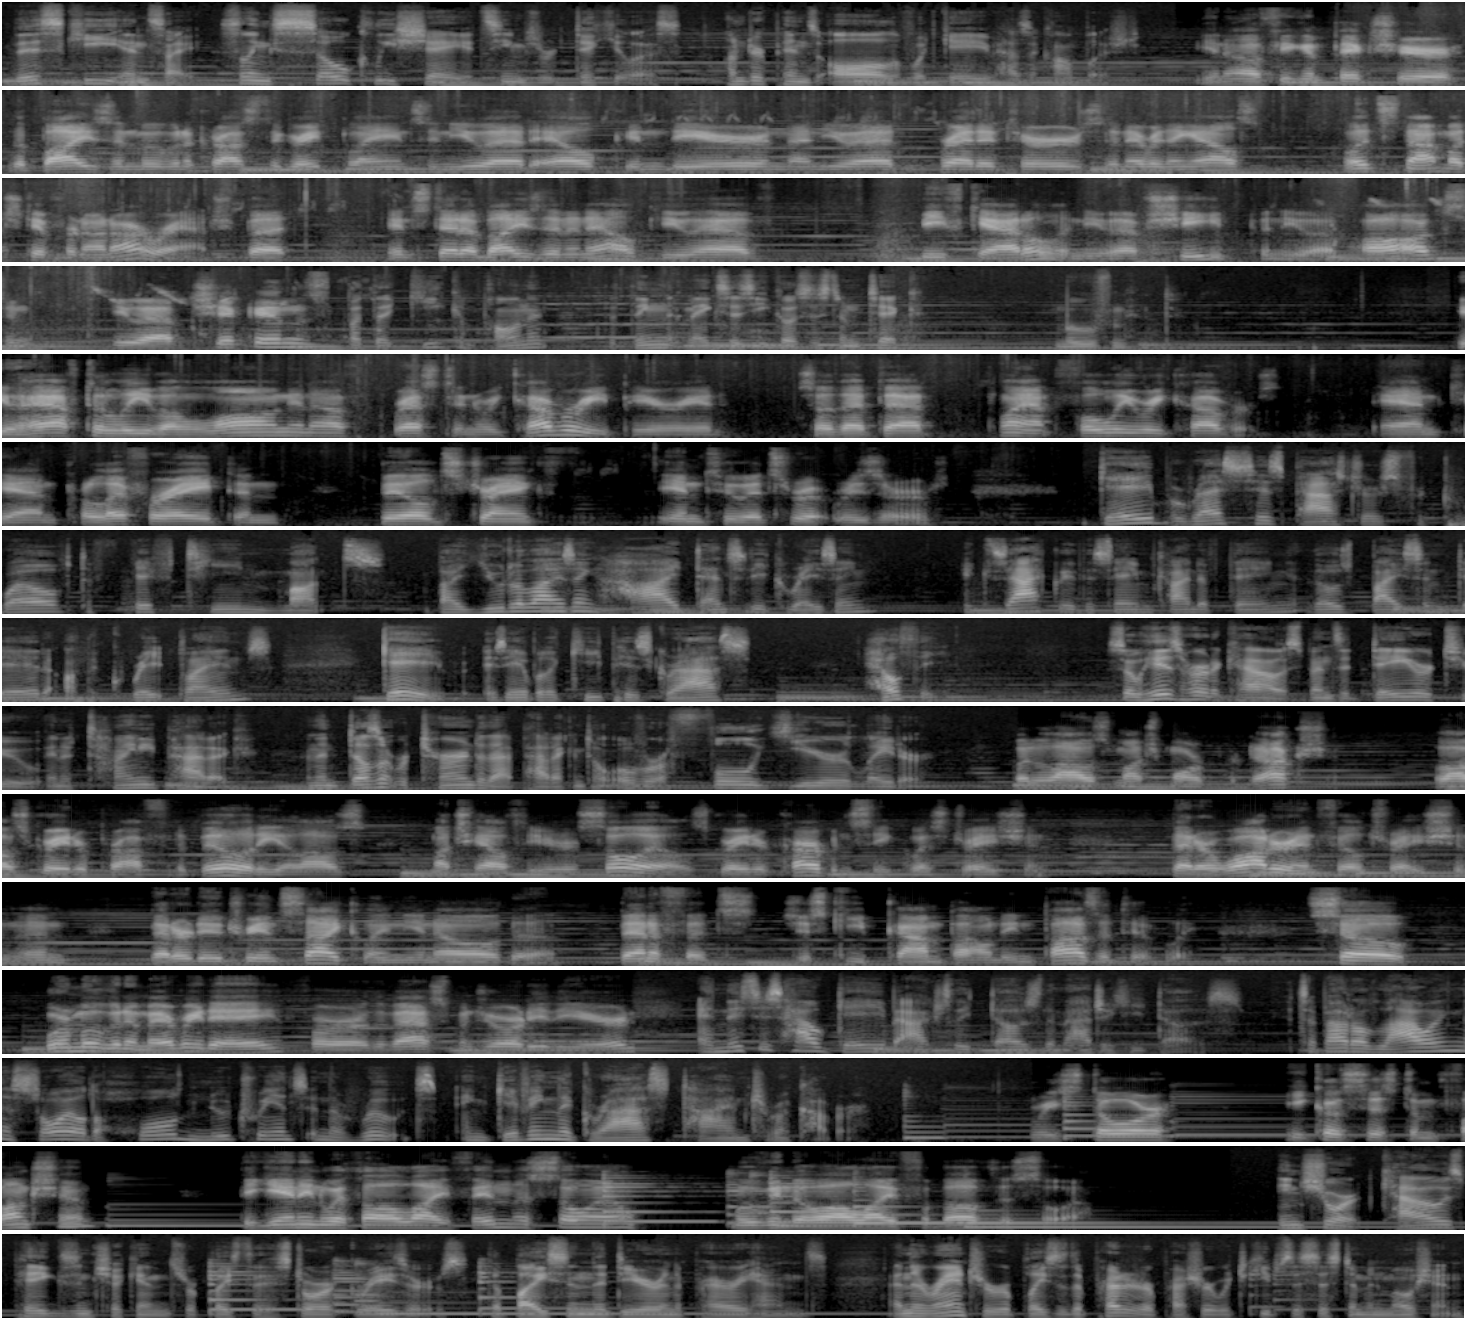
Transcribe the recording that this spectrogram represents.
This key insight, something so cliche it seems ridiculous, underpins all of what Gabe has accomplished. You know, if you can picture the bison moving across the Great Plains and you had elk and deer and then you had predators and everything else, well, it's not much different on our ranch. But instead of bison and elk, you have beef cattle and you have sheep and you have hogs and you have chickens. But the key component, the thing that makes this ecosystem tick, movement. You have to leave a long enough rest and recovery period so that that plant fully recovers and can proliferate and build strength into its root reserves. Gabe rests his pastures for 12 to 15 months by utilizing high density grazing, exactly the same kind of thing those bison did on the Great Plains. Gabe is able to keep his grass healthy. So his herd of cows spends a day or two in a tiny paddock and then doesn't return to that paddock until over a full year later. But allows much more production, allows greater profitability, allows much healthier soils, greater carbon sequestration, better water infiltration, and better nutrient cycling. You know, the benefits just keep compounding positively. So we're moving them every day for the vast majority of the year. And this is how Gabe actually does the magic he does. It's about allowing the soil to hold nutrients in the roots and giving the grass time to recover. Restore ecosystem function, beginning with all life in the soil, moving to all life above the soil. In short, cows, pigs, and chickens replace the historic grazers, the bison, the deer, and the prairie hens, and the rancher replaces the predator pressure which keeps the system in motion.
